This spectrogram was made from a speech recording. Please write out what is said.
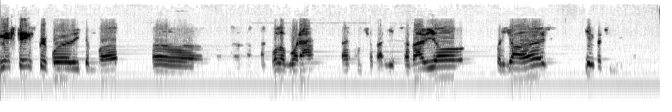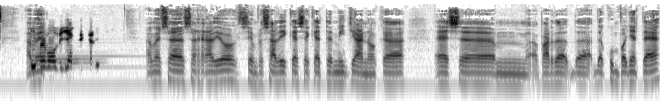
més temps per poder dedicar-me eh, a, col·laborar eh, amb la ràdio. La ràdio per jo és imprescindible. I per molta gent que crec. A més, la ràdio sempre s'ha dit que és aquest mitjà, no?, que és, eh, a part de- de- d'acompanyar-te,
